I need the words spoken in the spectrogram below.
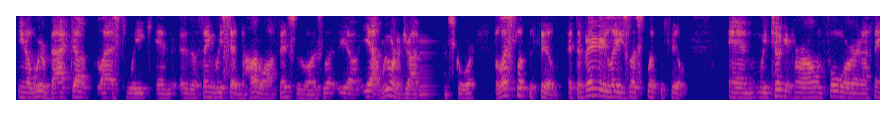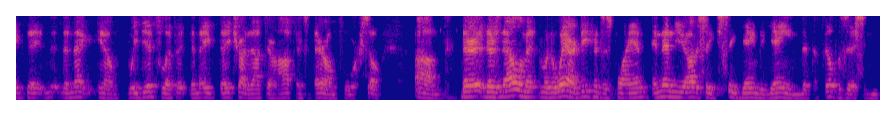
You know, we were backed up last week, and the thing we said in the huddle offensively was, you know, yeah, we want to drive and score, but let's flip the field. At the very least, let's flip the field. And we took it from our own four, and I think that the next, you know, we did flip it. And they they tried it out there on offense at their own four. So um, there there's an element with the way our defense is playing, and then you obviously see game to game that the field position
